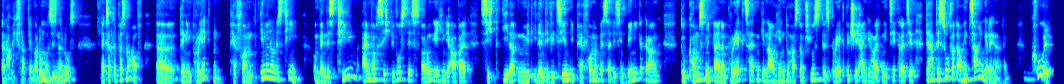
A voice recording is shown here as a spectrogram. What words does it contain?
Dann habe ich gefragt, ja, warum? Was ist denn da los? Er hat gesagt, pass mal auf, äh, denn in Projekten performt immer nur das Team. Und wenn das Team einfach sich bewusst ist, warum gehe ich in die Arbeit, sich die damit identifizieren, die performen besser, die sind weniger krank, du kommst mit deinen Projektzeiten genau hin, du hast am Schluss das Projektbudget eingehalten, etc., etc., der hat das sofort auch in Zahlen gerechnet. Mhm. Cool.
